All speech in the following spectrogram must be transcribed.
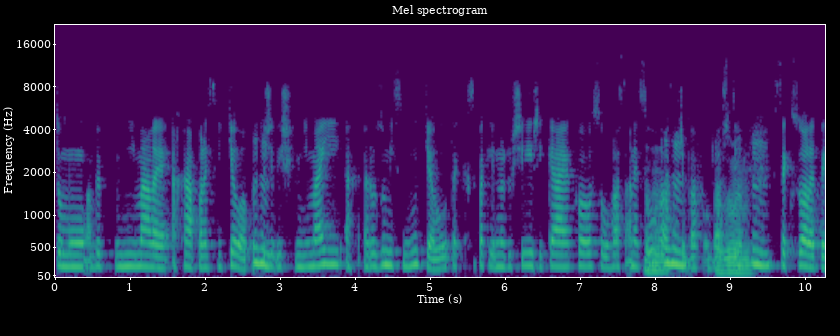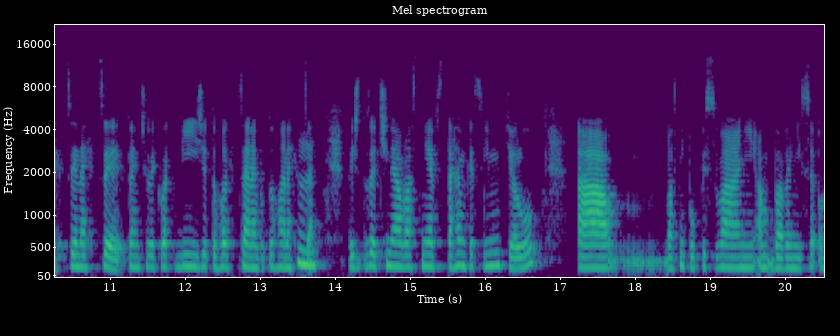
tomu, aby vnímali a chápali svý tělo, protože mm-hmm. když vnímají a rozumí svýmu tělu, tak se pak jednodušeji říká jako souhlas a nesouhlas, mm-hmm. třeba v oblasti mm-hmm. sexuality, chci, nechci. Ten člověk pak ví, že tohle chce nebo tohle nechce. Mm. Takže to začíná vlastně vztahem ke svýmu tělu a vlastně popisování a bavení se o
